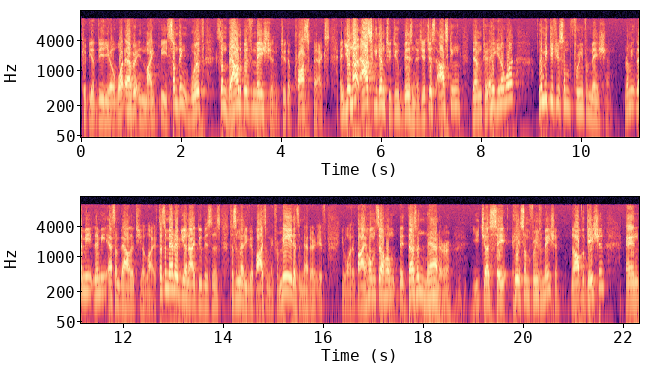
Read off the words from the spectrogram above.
could be a video, whatever it might be, something worth some valuable information to the prospects. And you're not asking them to do business, you're just asking them to, hey, you know what? Let me give you some free information. Let me, let, me, let me add some value to your life. Doesn't matter if you and I do business, doesn't matter if you buy something from me, doesn't matter if you want to buy a home, sell home, it doesn't matter. You just say, here's some free information, no obligation. And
